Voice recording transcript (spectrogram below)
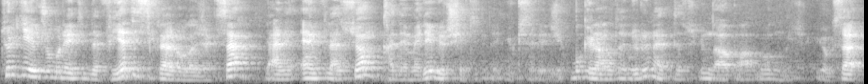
Türkiye Cumhuriyeti'nde fiyat istikrarı olacaksa yani enflasyon kademeli bir şekilde yükselecek. Bugün aldığın ürün ertesi gün daha pahalı olmayacak. Yoksa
